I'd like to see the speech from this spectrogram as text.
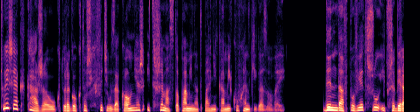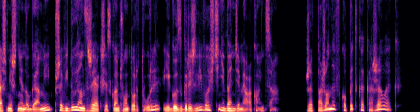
Czuje się jak karzeł, którego ktoś chwycił za kołnierz i trzyma stopami nad palnikami kuchenki gazowej. Dynda w powietrzu i przebiera śmiesznie nogami, przewidując, że jak się skończą tortury, jego zgryźliwość nie będzie miała końca. Że parzony w kopytkę karzełek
